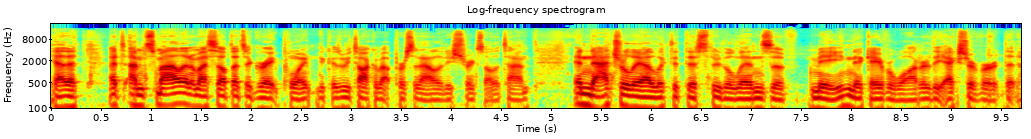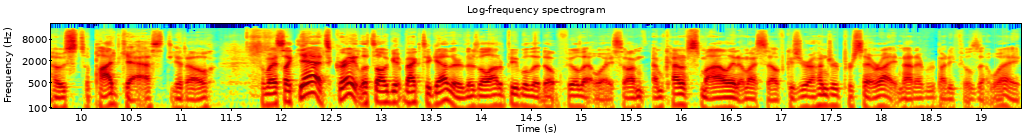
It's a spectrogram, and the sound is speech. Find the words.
Yeah, that, that's, I'm smiling at myself. That's a great point because we talk about personality strengths all the time. And naturally, I looked at this through the lens of me, Nick Averwater, the extrovert that hosts a podcast. You know, somebody's like, "Yeah, it's great. Let's all get back together." There's a lot of people that don't feel that way, so I'm I'm kind of smiling at myself because you're 100 percent right. Not everybody feels that way.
